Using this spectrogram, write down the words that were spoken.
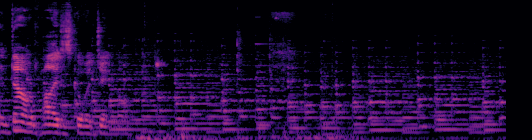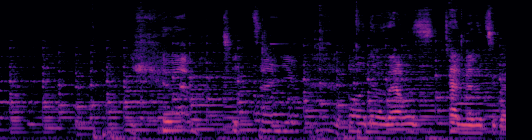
If not, we'll probably just go with Jingle. That? It's on you. Oh no, that was 10 minutes ago.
